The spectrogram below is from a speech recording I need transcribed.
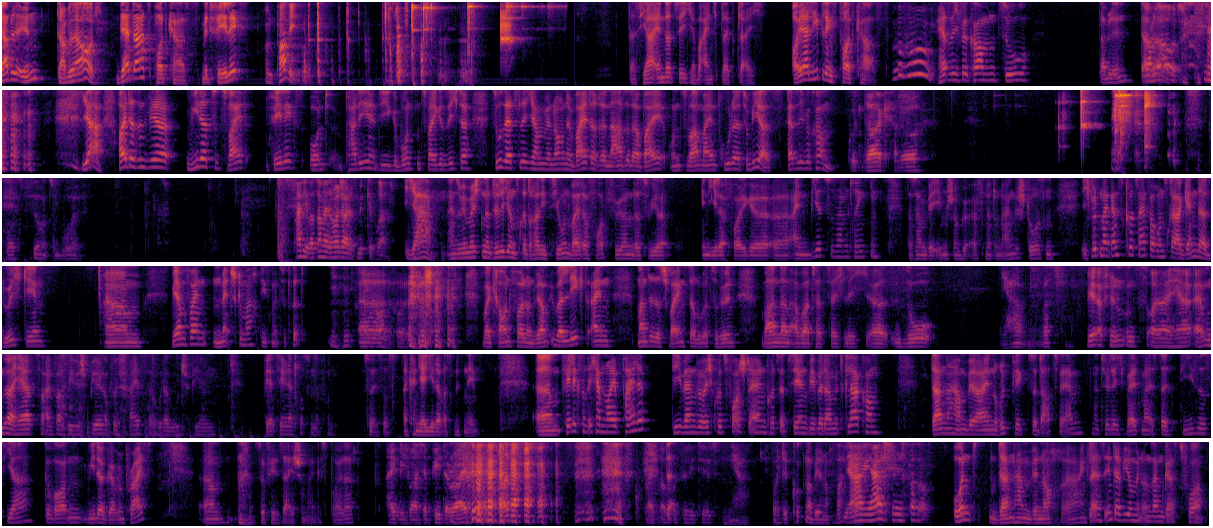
Double in, Double out. der Darts Podcast mit Felix. Und Paddy. Das Jahr ändert sich, aber eins bleibt gleich. Euer Lieblingspodcast. Herzlich willkommen zu Double in, Double out. Ja, heute sind wir wieder zu zweit. Felix und Paddy, die gewohnten zwei Gesichter. Zusätzlich haben wir noch eine weitere Nase dabei, und zwar mein Bruder Tobias. Herzlich willkommen. Guten Tag, hallo. Prost. So, zum Wohl. Paddy, was haben wir denn heute alles mitgebracht? Ja, also wir möchten natürlich unsere Tradition weiter fortführen, dass wir in jeder Folge äh, ein Bier zusammen trinken. Das haben wir eben schon geöffnet und angestoßen. Ich würde mal ganz kurz einfach unsere Agenda durchgehen. Ähm, wir haben vorhin ein Match gemacht, diesmal zu dritt. Äh, war grauenvoll und wir haben überlegt, einen Mantel des Schweigens darüber zu hüllen, waren dann aber tatsächlich äh, so, ja, was, Wir öffnen uns euer Her äh, unser Herz einfach, wie wir spielen, ob wir scheiße oder gut spielen. Wir erzählen ja trotzdem davon. So ist es. Da kann ja jeder was mitnehmen. Ähm, Felix und ich haben neue Pfeile. Die werden wir euch kurz vorstellen, kurz erzählen, wie wir damit klarkommen. Dann haben wir einen Rückblick zur Darts-WM. Natürlich Weltmeister dieses Jahr geworden, wieder Gervin Price. Ähm, so viel sei schon mal gespoilert. Eigentlich war es ja Peter Wright. War jetzt auch Da- kurz irritiert. Ja, ich wollte gucken, ob ihr noch was Ja, sagt. ja, ich, ich pass auf. Und dann haben wir noch äh, ein kleines Interview mit unserem Gast vor.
